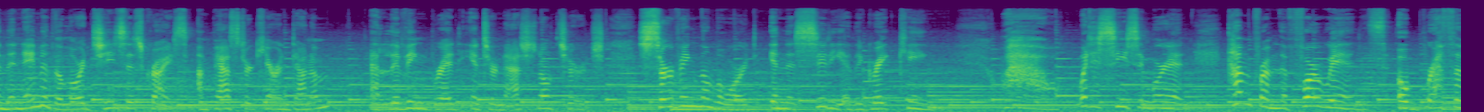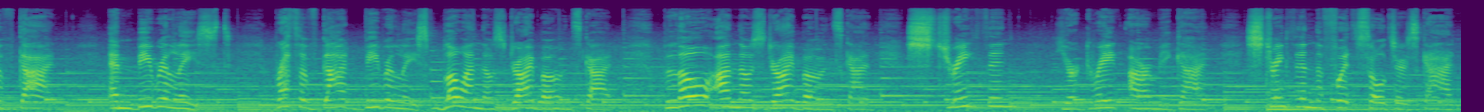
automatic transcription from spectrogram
name of the Lord Jesus Christ, I'm Pastor Karen Dunham at Living Bread International Church, serving the Lord in the city of the great King. Wow, what a season we're in. Come from the four winds, O breath of God, and be released. Breath of God, be released. Blow on those dry bones, God. Blow on those dry bones, God. Strengthen your great army, God. Strengthen the foot soldiers, God.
